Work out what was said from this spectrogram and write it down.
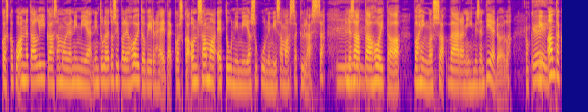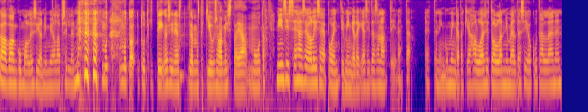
koska kun annetaan liikaa samoja nimiä, niin tulee tosi paljon hoitovirheitä, koska on sama etunimi ja sukunimi samassa kylässä. Mm. Ja ne saattaa hoitaa vahingossa väärän ihmisen tiedoilla. Okei. Niin antakaa vaan kummallisia nimiä lapsillenne. Mutta mut, tutkittiinko siinä sitten tämmöistä kiusaamista ja muuta? Niin siis sehän se oli se pointti, minkä takia sitä sanottiin, että, että niin kuin minkä takia haluaisit olla nimeltäsi joku tällainen,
